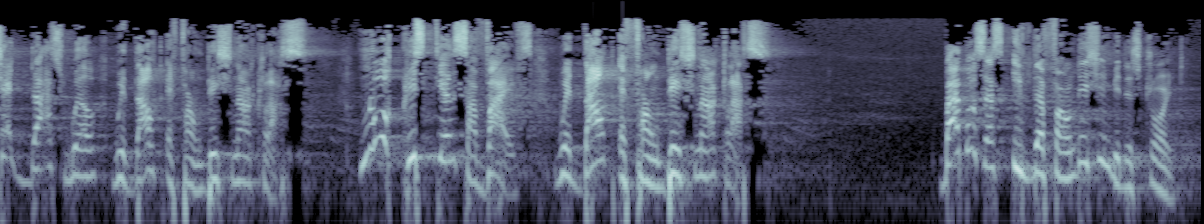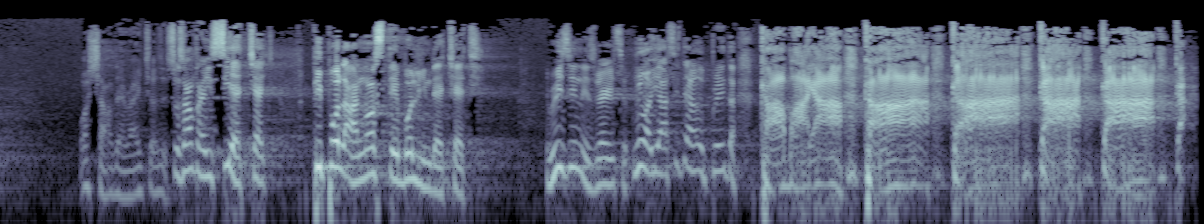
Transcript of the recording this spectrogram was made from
church does well without a foundational class. No Christian survives without a foundational class. Bible says, if the foundation be destroyed, what shall the righteous do? So sometimes you see a church, people are not stable in the church. Reason is very simple. You know, you are sitting and praying, Kabaya, ka, ka, ka, ka, ka.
